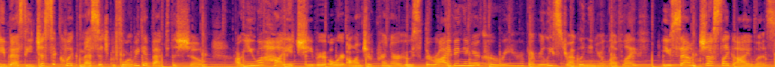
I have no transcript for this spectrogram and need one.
Hey bestie, just a quick message before we get back to the show. Are you a high achiever or entrepreneur who's thriving in your career but really struggling in your love life? You sound just like I was.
